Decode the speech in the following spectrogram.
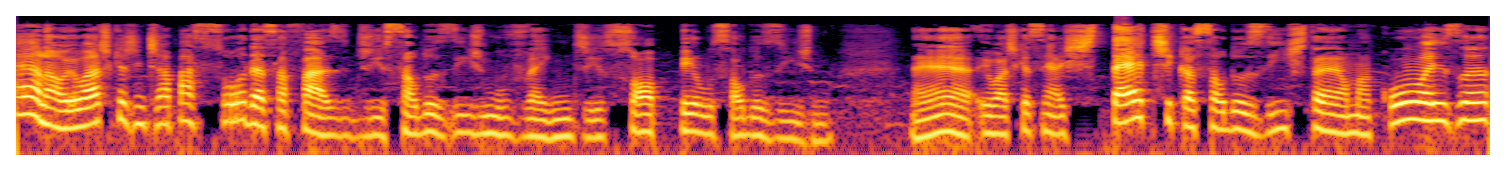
É, não, eu acho que a gente já passou dessa fase de saudosismo vende só pelo saudosismo. Né? Eu acho que assim, a estética saudosista é uma coisa,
